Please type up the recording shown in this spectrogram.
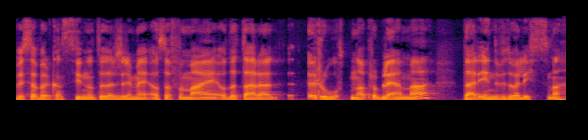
hvis jeg bare kan si noe til dere, Jimmy. Altså For meg, og dette her er roten av problemet, det er individualisme.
